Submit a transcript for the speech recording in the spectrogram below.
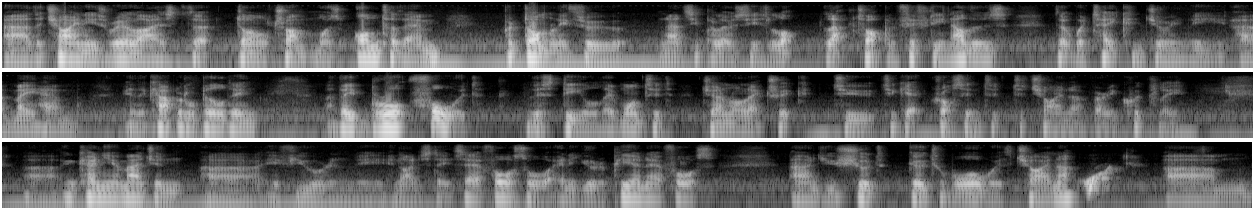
uh, the Chinese realized that Donald Trump was onto them, predominantly through Nancy Pelosi's laptop and 15 others that were taken during the uh, mayhem in the Capitol building, uh, they brought forward this deal. They wanted General Electric to, to get across into to China very quickly. Uh, and can you imagine uh, if you were in the United States Air Force or any European Air Force and you should go to war with China, um,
